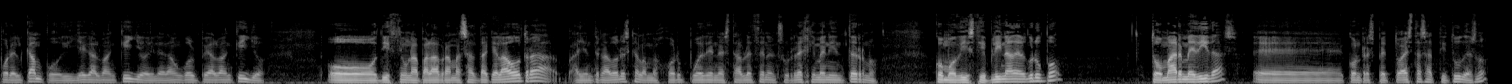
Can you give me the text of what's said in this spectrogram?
por el campo y llega al banquillo y le da un golpe al banquillo o dice una palabra más alta que la otra. Hay entrenadores que a lo mejor pueden establecer en su régimen interno como disciplina del grupo tomar medidas eh, con respecto a estas actitudes, ¿no?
